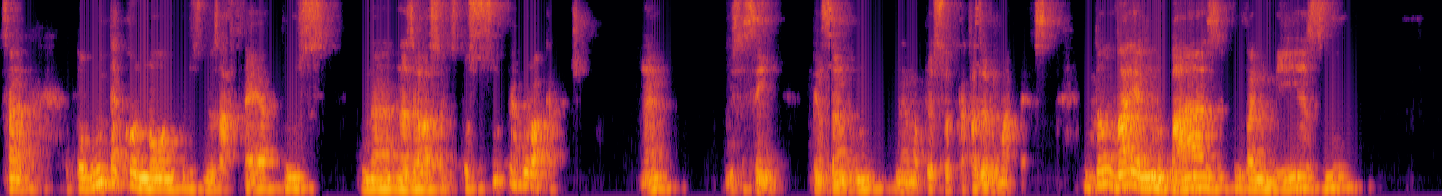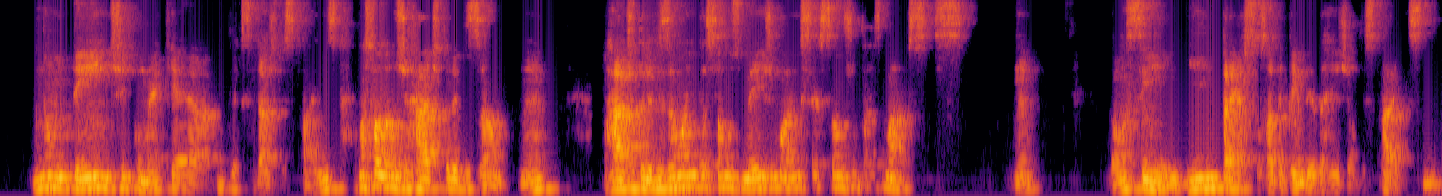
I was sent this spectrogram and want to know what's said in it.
sabe? Eu estou muito econômico dos meus afetos na, nas relações, estou super burocrático, né? Isso sim, pensando em né, uma pessoa que está fazendo uma peça. Então, vai ali no básico, vai no mesmo, não entende como é que é a complexidade desse país. Nós falamos de rádio e televisão, né? Rádio e televisão ainda são os meios de maior inserção junto às massas, né? Então, assim, e impressos, a depender da região desse país. Né?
